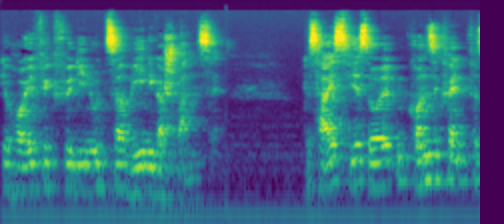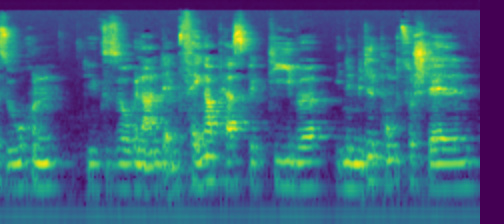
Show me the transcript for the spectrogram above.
die häufig für die Nutzer weniger spannend sind. Das heißt, wir sollten konsequent versuchen, die sogenannte Empfängerperspektive in den Mittelpunkt zu stellen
